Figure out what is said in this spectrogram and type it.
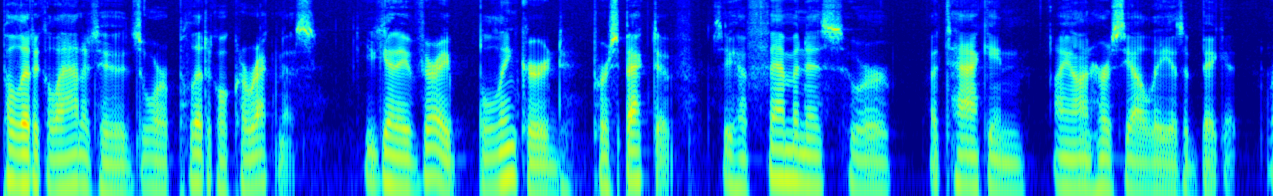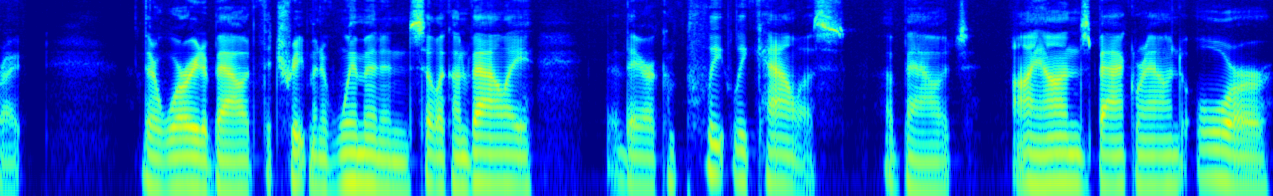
political attitudes or political correctness. You get a very blinkered perspective. So you have feminists who are attacking Ayaan Hirsi Ali as a bigot, right? They're worried about the treatment of women in Silicon Valley. They are completely callous about Ayaan's background or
